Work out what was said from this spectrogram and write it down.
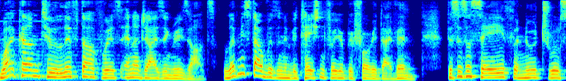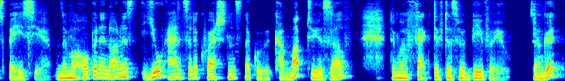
Welcome to Lift Off with Energizing Results. Let me start with an invitation for you before we dive in. This is a safe and neutral space here. The more open and honest you answer the questions that will come up to yourself, the more effective this will be for you. Sound good?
